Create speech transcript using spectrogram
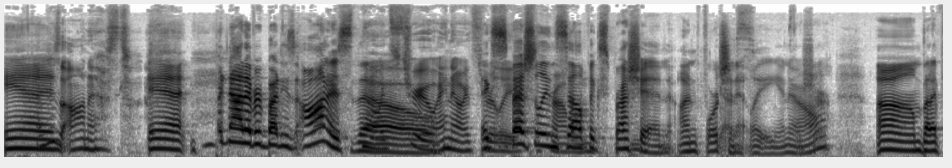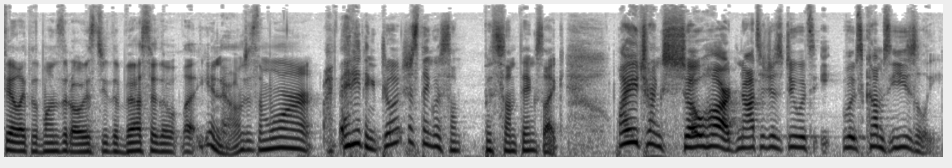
I'm And just honest. and but not everybody's honest though. No, it's true. I know it's really especially in self-expression. Unfortunately, you know. sure. Um, but I feel like the ones that always do the best are the like, you know, just the more anything. Don't I just think with some with some things like, why are you trying so hard not to just do what's what comes easily?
